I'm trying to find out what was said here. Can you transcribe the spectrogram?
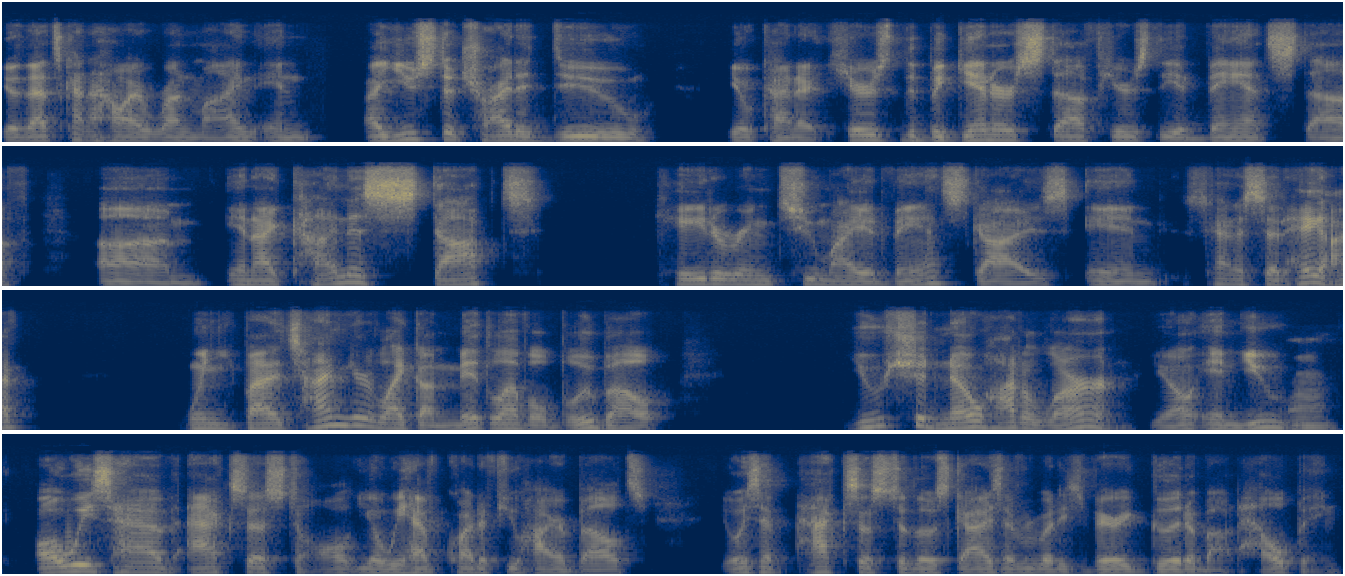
you know, that's kind of how I run mine. And I used to try to do, you know, kind of here's the beginner stuff, here's the advanced stuff. Um, and I kind of stopped catering to my advanced guys and kind of said, Hey, I've, when by the time you're like a mid-level blue belt, you should know how to learn, you know, and you mm. always have access to all, you know, we have quite a few higher belts you always have access to those guys. Everybody's very good about helping.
